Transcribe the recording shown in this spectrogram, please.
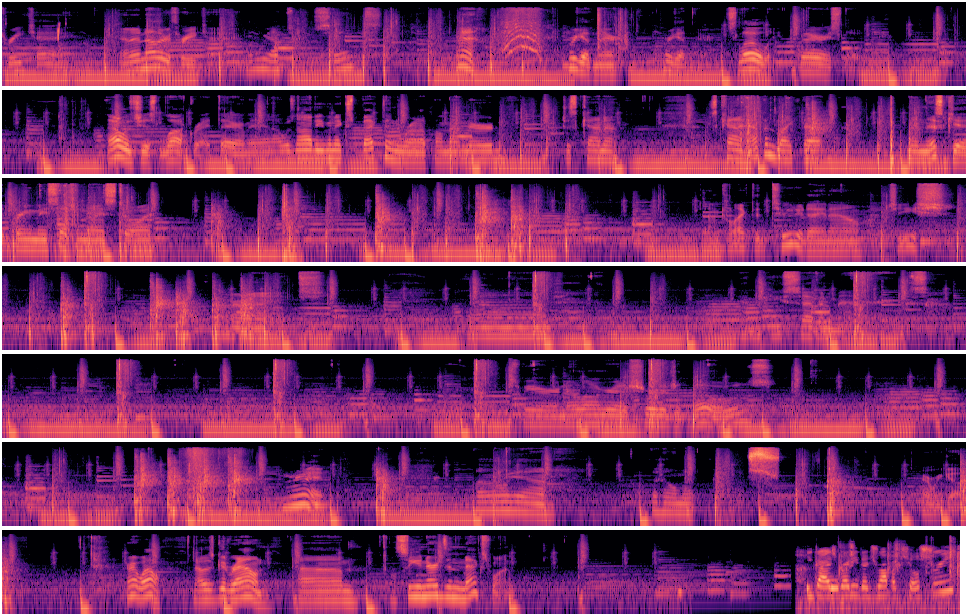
3k. And another 3k. What are we up to? Six? Yeah. We're getting there. We're getting there. Slowly. Very slowly. That was just luck right there, man. I was not even expecting to run up on that nerd. Just kind of, just kind of happened like that. And this kid bringing me such a nice toy. Done collected two today now. Jeesh. Shortage of those. Alright. Oh yeah. The helmet. There we go. Alright, well, that was a good round. Um, I'll see you nerds in the next one. You guys ready to drop a kill streak?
